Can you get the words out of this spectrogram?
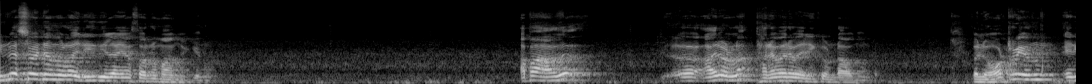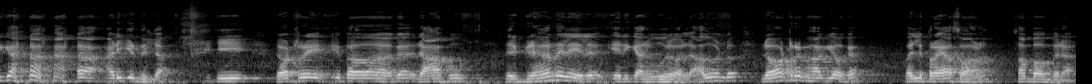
ഇൻവെസ്റ്റ്മെന്റ് എന്നുള്ള രീതിയിലാണ് ഞാൻ സ്വർണം വാങ്ങിക്കുന്നത്. അപ്പോൾ അത് അതിനുള്ള ധനവരവ് എനിക്ക് ഉണ്ടാവുന്നുണ്ട് ഇപ്പോൾ ലോട്ടറി ഒന്നും എനിക്ക് അടിക്കുന്നില്ല. ഈ ലോട്ടറി ഇപ്പോൾ രാഹു ഒരു ഗ്രഹനിലയിൽ എനിക്ക് അനുകൂലമല്ല. അതുകൊണ്ട് ലോട്ടറി ഭാഗ്യമൊക്കെ വലിയ പ്രയാസമാണ് സംഭവം വരാൻ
